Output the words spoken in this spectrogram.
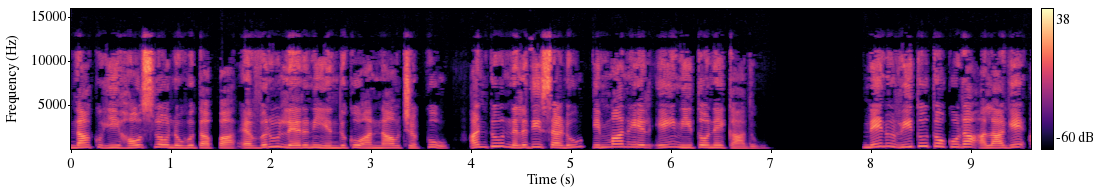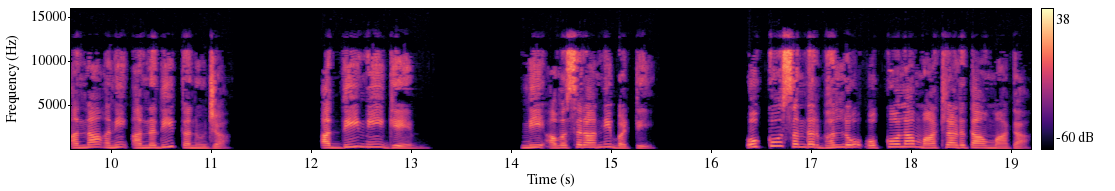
నాకు ఈ హౌస్లో నువ్వు తప్ప ఎవ్వరూ లేరని ఎందుకు అన్నావు చెప్పు అంటూ నిలదీశాడు ఇమ్మానుయేల్. ఏ నీతోనే కాదు. నేను రీతూతో కూడా అలాగే అన్నా అని అన్నది తనూజ. అద్దీ నీ గేమ్. నీ అవసరాన్ని బట్టి. ఒక్కో సందర్భంలో ఒక్కోలా మాట్లాడతావు మాట.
